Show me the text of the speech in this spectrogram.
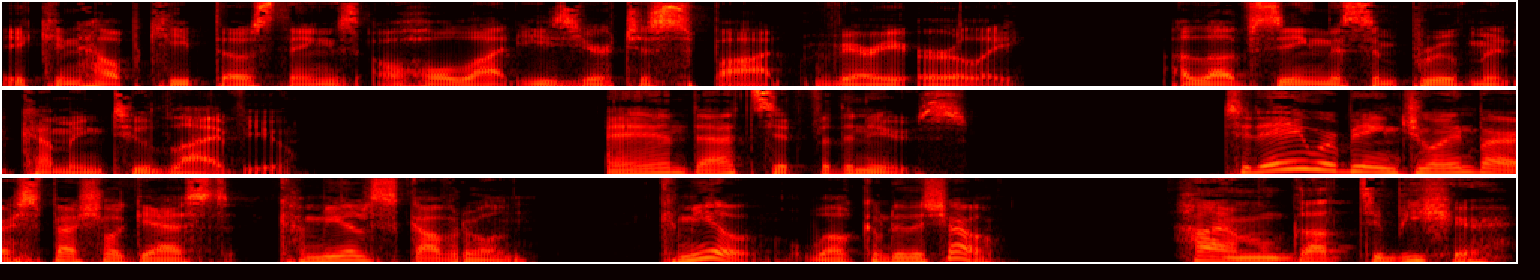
it can help keep those things a whole lot easier to spot very early. I love seeing this improvement coming to LiveView. And that's it for the news. Today we're being joined by our special guest, Kamil Skowron. Kamil, welcome to the show. Hi, I'm glad to be here.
